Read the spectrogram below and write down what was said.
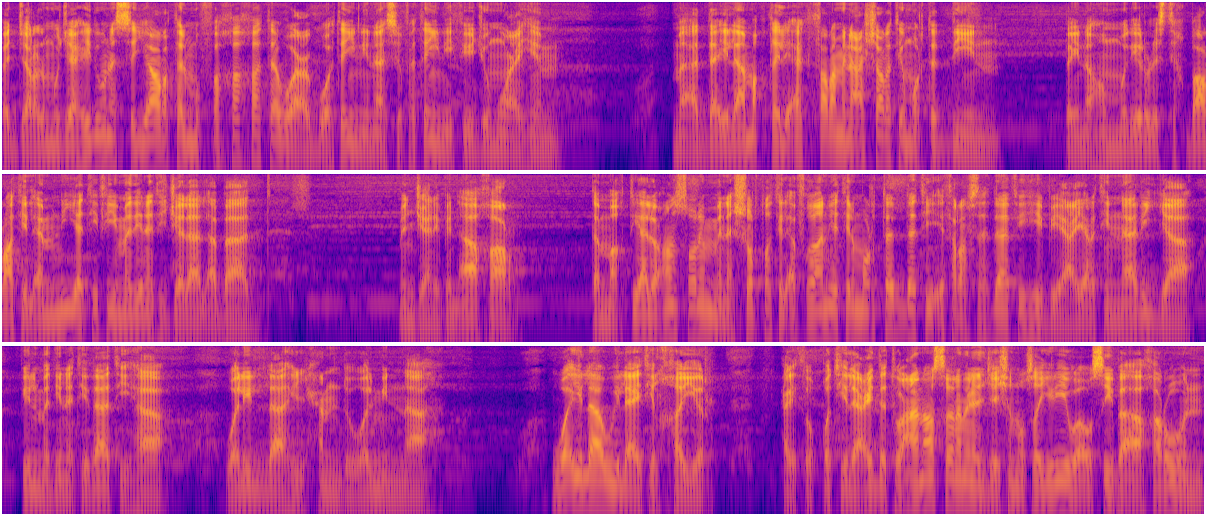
فجر المجاهدون السيارة المفخخة وعبوتين ناسفتين في جموعهم. ما أدى إلى مقتل أكثر من عشرة مرتدين بينهم مدير الاستخبارات الأمنية في مدينة جلال أباد. من جانب آخر تم اغتيال عنصر من الشرطة الأفغانية المرتدة إثر استهدافه بأعيرة نارية في المدينة ذاتها ولله الحمد والمنة. وإلى ولاية الخير حيث قتل عدة عناصر من الجيش النصيري وأصيب آخرون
